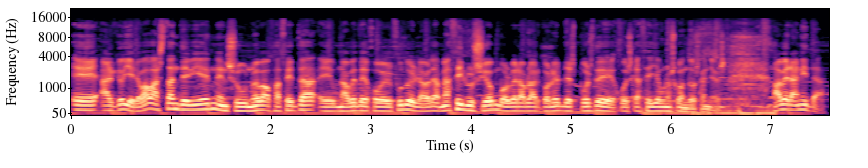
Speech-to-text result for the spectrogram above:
eh, al que, oye, le va bastante bien en su nueva faceta eh, una vez dejó el fútbol y la verdad me hace ilusión volver a hablar con él después de, juez que hace ya unos cuantos años. A ver, Anita.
